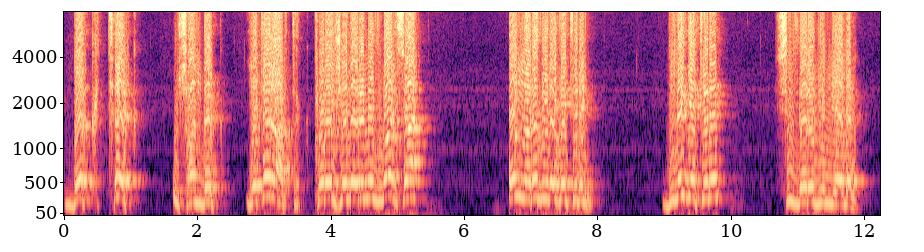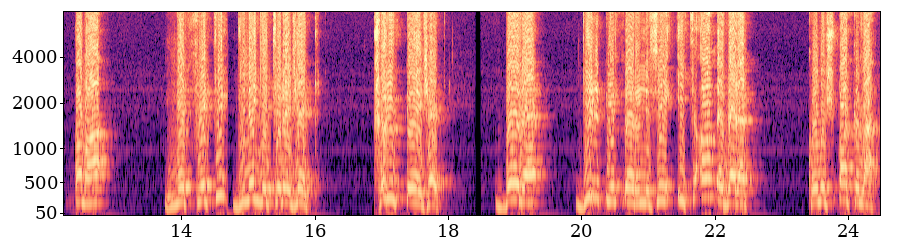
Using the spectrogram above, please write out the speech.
bıktık, usandık. Yeter artık. Projeleriniz varsa onları dile getirin. Dile getirin, sizleri dinleyelim. Ama nefreti dile getirecek, körükleyecek, böyle birbirlerinizi itham ederek konuşmakla,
